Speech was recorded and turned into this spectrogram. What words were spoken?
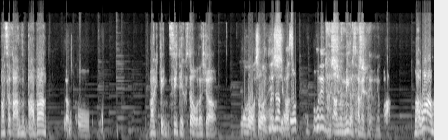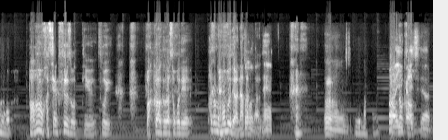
まさかあのババアがこう、真人についていくとは私は、もうそうね、これなんか芝さん。ここであの目が覚めたよね。あババアも、ババアも活躍するぞっていう、すごいワクワクがそこで、ただのモブではなかったそうだ。ね。うんうん。ままあ、いいあなんか感、じである。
